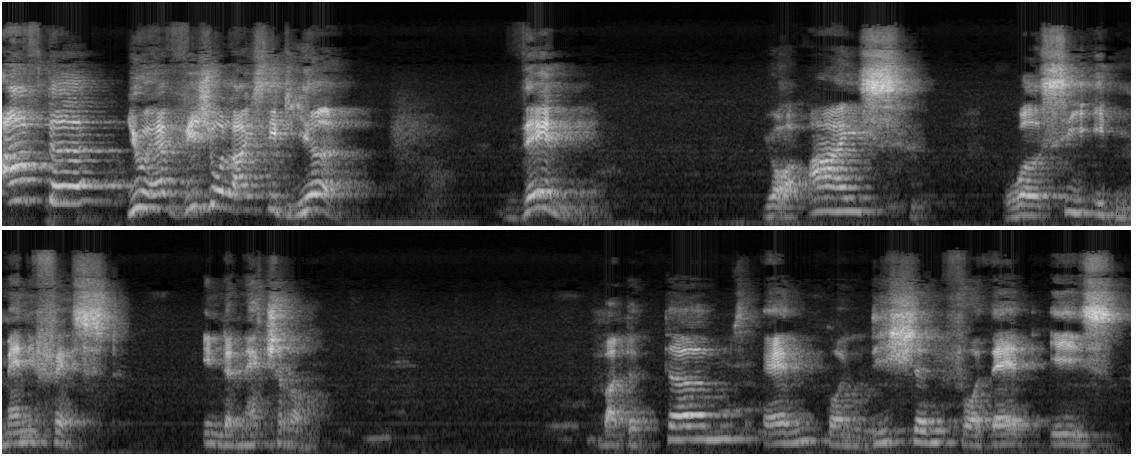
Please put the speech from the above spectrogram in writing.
after you have visualized it here, then your eyes will see it manifest in the natural. But the terms and condition for that is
